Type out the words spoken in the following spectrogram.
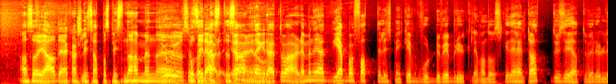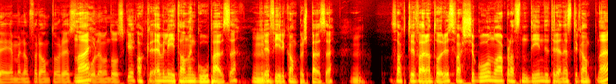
Altså Ja, det er kanskje litt satt på spissen, da, men eh, Jo, jo, på sitt selvfølgelig er beste det. så Ja, er det det det er greit å være det. Men jeg, jeg bare fatter liksom ikke hvor du vil bruke Lewandowski i det hele tatt. Du sier at du vil rullere mellom Ferran Torres Nei. og Lewandowski. Akkurat, jeg ville gitt han en god pause. Mm. Tre-fire kampers pause. Mm. Sagt til Ferran Torres, vær så god, nå er plassen din de tre neste kampene.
